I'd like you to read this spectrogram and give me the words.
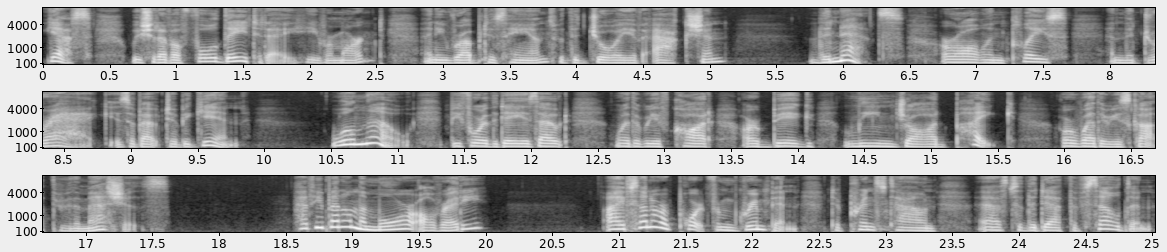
Yes, we should have a full day today, he remarked, and he rubbed his hands with the joy of action. The nets are all in place, and the drag is about to begin. We'll know before the day is out whether we have caught our big, lean jawed pike or whether he's got through the meshes. Have you been on the moor already? I have sent a report from Grimpen to Princetown as to the death of Selden.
